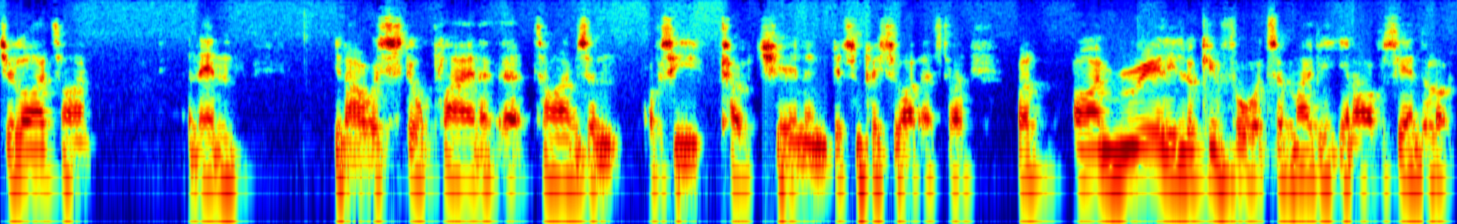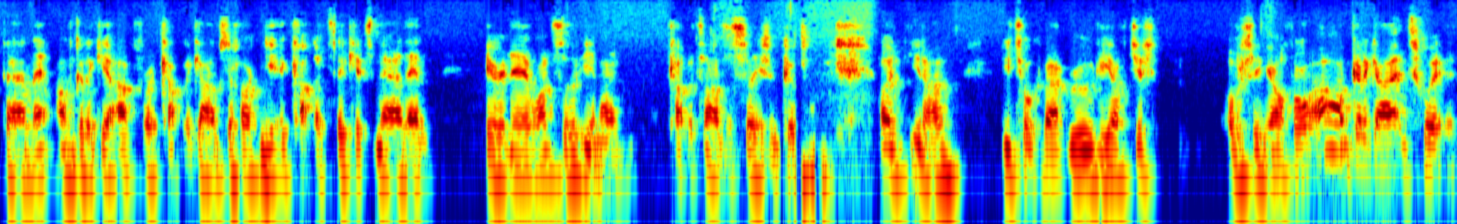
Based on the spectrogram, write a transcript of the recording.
July time and then you know I was still playing at, at times and obviously coaching and bits and pieces like that. So, but I'm really looking forward to maybe you know obviously end of lockdown. I'm going to get up for a couple of games if I can get a couple of tickets now and then here and there once you know a couple of times a season because I you know you talk about Rudy. I've just obviously I thought oh I'm going to go out and Twitter,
